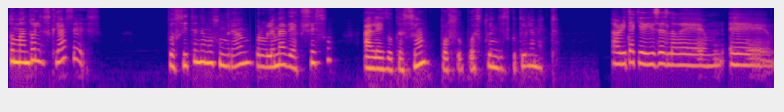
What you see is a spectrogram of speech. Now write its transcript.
tomando las clases. Entonces sí tenemos un gran problema de acceso a la educación, por supuesto, indiscutiblemente. Ahorita que dices lo de mm, eh,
